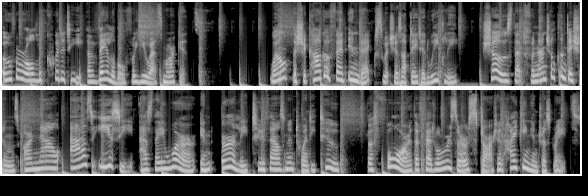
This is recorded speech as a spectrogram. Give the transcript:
overall liquidity available for US markets. Well, the Chicago Fed Index, which is updated weekly, shows that financial conditions are now as easy as they were in early 2022 before the Federal Reserve started hiking interest rates.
